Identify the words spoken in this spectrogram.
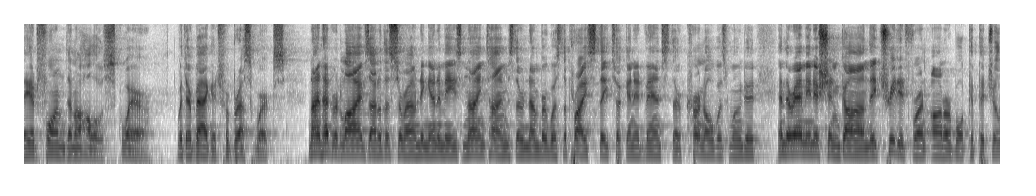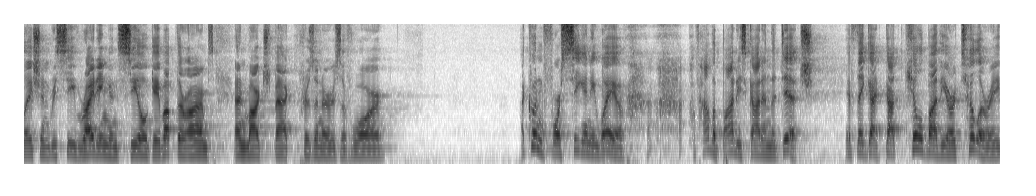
they had formed in a hollow square, with their baggage for breastworks. 900 lives out of the surrounding enemies, nine times their number was the price they took in advance. Their colonel was wounded and their ammunition gone. They treated for an honorable capitulation, received writing and seal, gave up their arms, and marched back prisoners of war. I couldn't foresee any way of, of how the bodies got in the ditch. If they got, got killed by the artillery,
